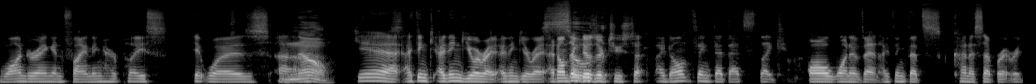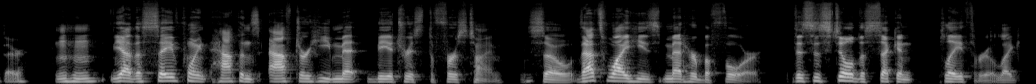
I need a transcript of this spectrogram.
wandering and finding her place. It was uh, no, Yeah, I think I think you're right. I think you're right. I don't think those are two. Se- I don't think that that's like all one event. I think that's kind of separate right there. Mm-hmm. Yeah, the save point happens after he met Beatrice the first time. Mm-hmm. So that's why he's met her before. This is still the second playthrough. Like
